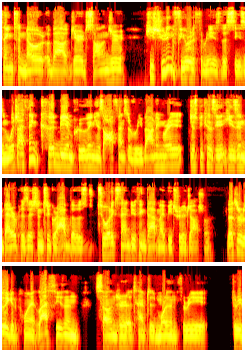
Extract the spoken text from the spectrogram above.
thing to note about Jared Sullinger, he's shooting fewer threes this season, which I think could be improving his offensive rebounding rate just because he, he's in better position to grab those. To what extent do you think that might be true, Joshua? That's a really good point. Last season, Sullinger attempted more than three three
